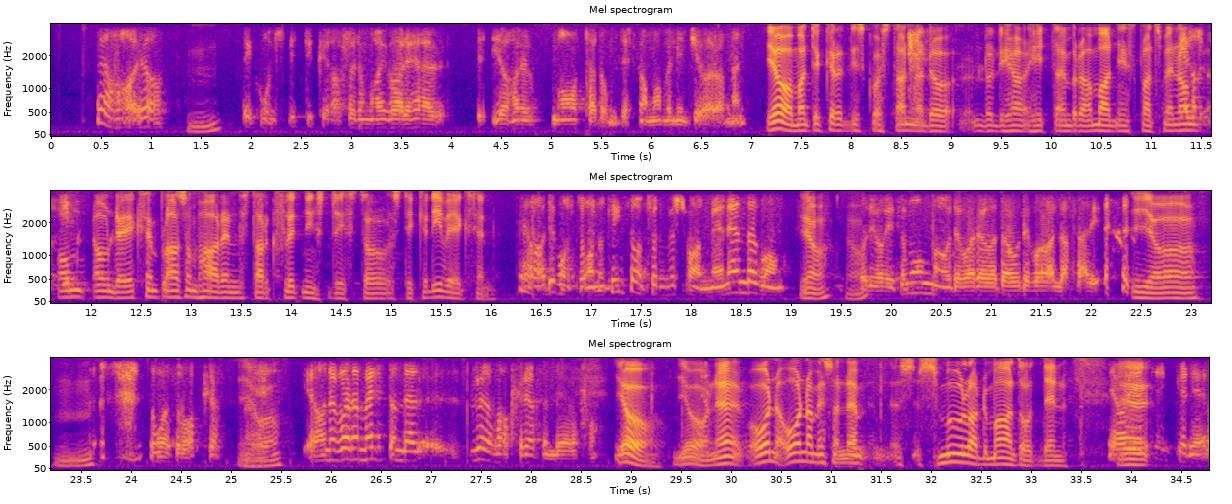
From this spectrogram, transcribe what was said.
Jaha, ja. Mm. Det är konstigt tycker jag för de har ju varit här. Jag har ju matat dem, det ska man väl inte göra men Ja, man tycker att de skulle stanna då, då de har hittat en bra matningsplats, men om, om, om det är exemplar som har en stark flyttningsdrift så sticker de iväg sen. ja det måste vara någonting sånt för de försvann med en enda gång. Ja, Och ja. det var ju så många och det var röda och det var alla färger. Ja, mm, de var så vackra. ja. Ja, det var det mest den där rödhaken jag funderade på. Ja, ja nej, ordna, ordna med sån där smulad mat åt den. Ja, Eh, jag tänker det.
